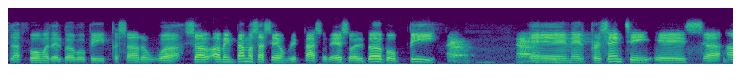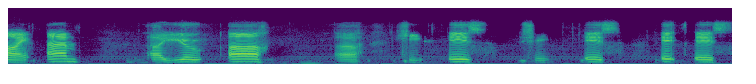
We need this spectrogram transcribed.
la forma del verbo be pasado were. So, I mean, vamos a hacer un repaso de eso. El verbo be en el presente es uh, I am, uh, you are, uh, he is, she is, it is,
